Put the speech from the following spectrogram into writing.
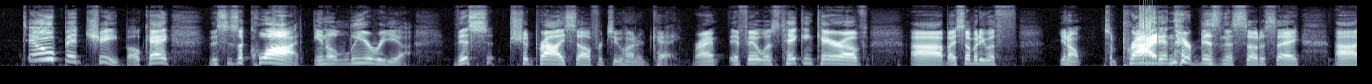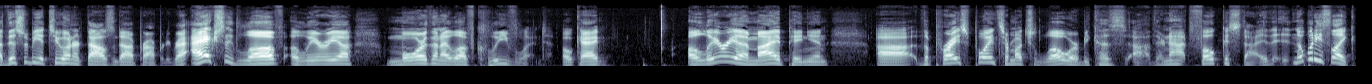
cheap, okay? This is a quad in Elyria. This should probably sell for 200K, right? If it was taken care of uh, by somebody with, you know, some pride in their business, so to say, uh, this would be a $200,000 property, right? I actually love Elyria more than I love Cleveland, okay? Elyria, in my opinion, uh, the price points are much lower because uh, they're not focused on it. Nobody's like,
